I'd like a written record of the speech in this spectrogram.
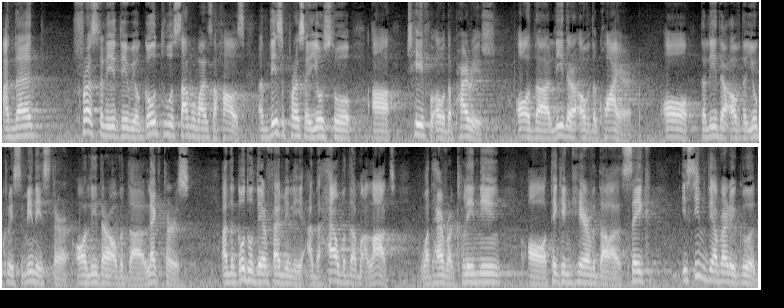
And then firstly they will go to someone's house and this person used to uh, chief of the parish or the leader of the choir or the leader of the Eucharist minister or leader of the lectors and go to their family and help them a lot, whatever cleaning or taking care of the sick. It seems they are very good.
